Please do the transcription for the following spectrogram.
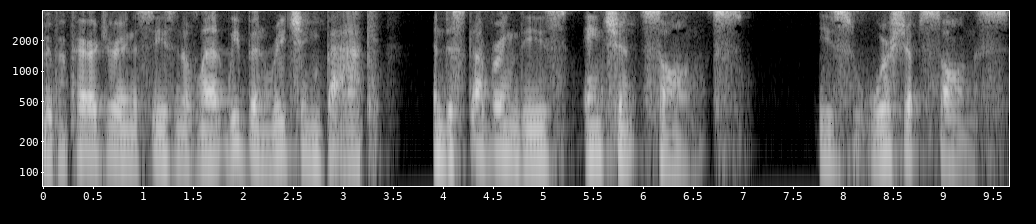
we prepare during the season of Lent, we've been reaching back and discovering these ancient songs, these worship songs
